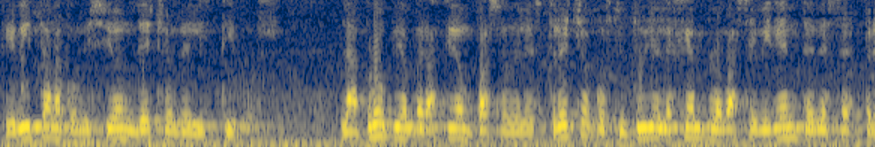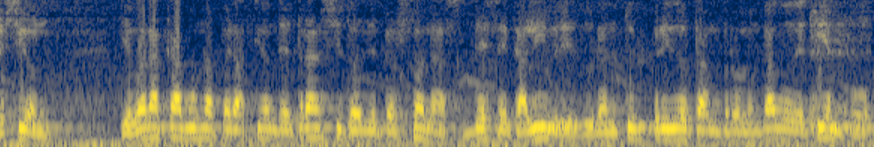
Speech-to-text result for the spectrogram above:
que evita la comisión de hechos delictivos. La propia operación Paso del Estrecho constituye el ejemplo más evidente de esa expresión. Llevar a cabo una operación de tránsito de personas de ese calibre durante un periodo tan prolongado de tiempo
